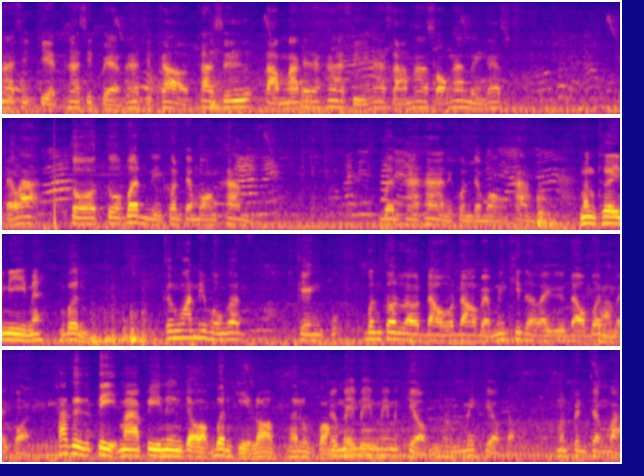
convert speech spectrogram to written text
ห้าสิบเจ็ดห้าสิบแปดห้าสิบเก้าถ้าซื้อต่ำมาก็จะห้าสี่ห้าสามห้าสองห้าหนึ่งห้าแต่ว่าตัวตัวเบิ้ลนี่คนจะมองข้าม เบิ้ลห้าห้านี่คนจะมองข้ามมันเคยมีไหมเบิ้ลกลางวันนี่ผมก็เก่งเบื้องต้นเราเดาเดาแบบไม่คิดอะไรคือเดาเบิ้ลไว้ก่อน ถ้าสถิติมาปีหนึ่งจะออกเบิ้ลกี่รอบถ้าลุงปองคือไม่ไม่เคยดูไม่ไม่เกี่ยวมันไม่เกี่ยวกับ มันเป็นจังหวะ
